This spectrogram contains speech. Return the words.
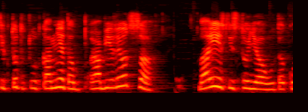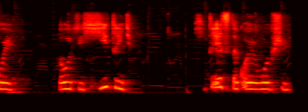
И кто-то тут ко мне там проберется. Да, если что я вот такой вот хитрить. Хитрец такой в общем.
